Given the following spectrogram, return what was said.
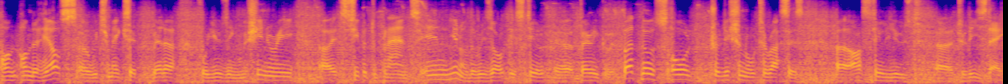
on, on the hills, uh, which makes it better for using machinery. Uh, it's cheaper to plant, and you know the result is still uh, very good. But those old traditional terraces uh, are still used uh, to this day.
